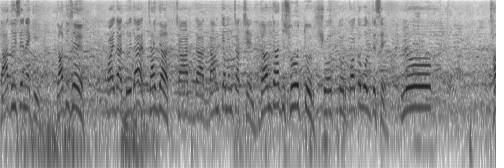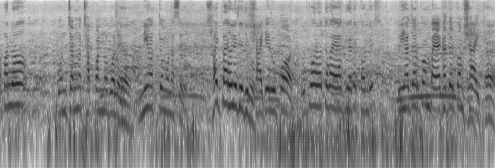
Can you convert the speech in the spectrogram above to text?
দাঁত হয়েছে নাকি? দাঁত দিছে কয় দাঁত? দুই দাঁত? চার দাঁত। চার দাঁত। দাম কেমন চাচ্ছেন? দাম চাচ্ছি সত্তর। সত্তর। কত বলতেছে? লোক ছাপ্পান্ন। পঞ্চান্ন ছাপ্পান্ন বলে। হ্যাঁ। নিয়ত কেমন আছে? ষাট পার হলে দিয়ে দিব। ষাটের উপর? উপর হতে পারে এক দুই হাজার কম বেশ। দুই হাজার কম বা এক হাজার কম ষাট? হ্যাঁ।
